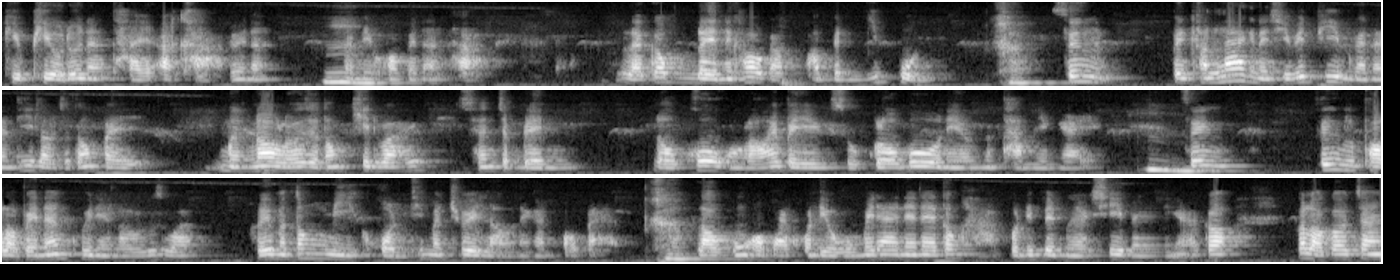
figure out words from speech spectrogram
เพียวๆด้วยนะไทยอาขาด้วยนะอืมมันมีความเป็นอาขาแล้วก็เบลนเข้ากับความเป็นญี่ปุ่นครับซึ่งเป็นครั้งแรกในชีวิตพี่เหมือนกันนะที่เราจะต้องไปเมืองนอกแล้วก็จะต้องคิดว่าเฮ้ยฉันจะเบลนโลโก้ของเราให้ไปสู่ global เนี่ยมันทำยังไงอืม ซึ่งซึ่งพอเราไปนั่งคุยเนี่ยเรารู้สึกว่าเฮ้ยมันต้องมีคนที่มาช่วยเราในการออกแบบครับเราคงออกแบบคนเดียวคงไม่ได้แน่ๆต้องหาคนที่เป็นมืออาชีพอะไรอย่างเงี้ยก็ก็เราก็จ้าง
